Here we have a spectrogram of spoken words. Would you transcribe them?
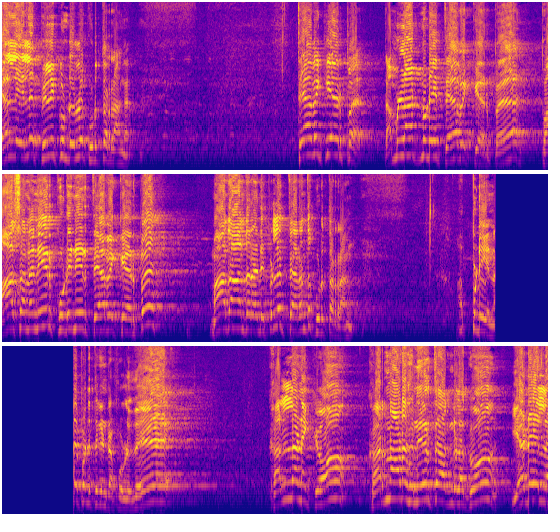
எல்லையில் பிலிக்குண்டில் கொடுத்துட்றாங்க தேவைக்கேற்ப தமிழ்நாட்டினுடைய தேவைக்கேற்ப பாசன நீர் குடிநீர் தேவைக்கேற்ப மாதாந்திர அடிப்பில் திறந்து கொடுத்துட்றாங்க அப்படின்னா பொழுது கல்லணைக்கும் கர்நாடக நீர்த்தங்களுக்கும் இடையில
